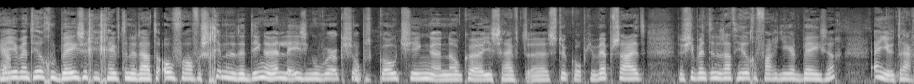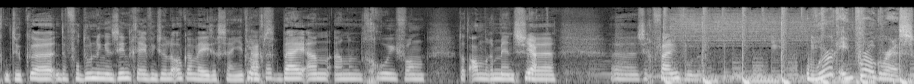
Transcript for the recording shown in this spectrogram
Ja. Ja. je bent heel goed bezig. Je geeft inderdaad overal verschillende dingen. Hè? Lezingen, workshops, coaching. En ook eh, je schrijft eh, stukken op je website. Dus je bent inderdaad heel gevarieerd bezig. En je draagt natuurlijk eh, de voldoening en zingeving zullen ook aanwezig zijn. Je Klopt. draagt bij aan, aan een groei van dat andere mensen Ja. zich fijn voelen. Work in progress.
